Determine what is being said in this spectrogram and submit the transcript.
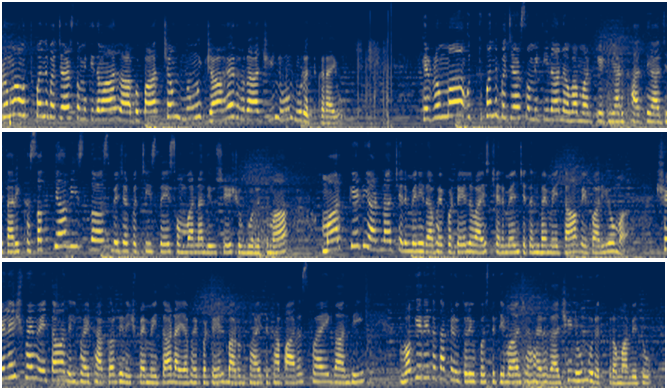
ખેડબ્રહ્મા ઉત્પન્ન બજાર સમિતિમાં લાભ પાંચમનું જાહેર હરાજીનું મુહૂર્ત કરાયું. ખેડબ્રહ્મા ઉત્પન્ન બજાર સમિતિના નવા માર્કેટ યાર્ડ ખાતે આજે તારીખ સત્યાવીસ દસ બે હજાર પચીસને સોમવારના દિવસે શુભ મુહૂર્તમાં માર્કેટ યાર્ડના chairman Hirabhai Patel, vice chairman Chetanbhai Mehta, વેપારીઓમાં શૈલેષભાઈ મહેતા, અનિલભાઈ ઠાકર, દિનેશભાઈ મહેતા, ડાયાભાઈ પટેલ, બારુદભાઈ તથા પારસભાઈ ગાંધી વગેરે તથા ખેડૂતોની ઉપસ્થિતિમાં જાહેર હરાજીનું મુહૂર્ત કરવામાં આવ્યું હતું.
